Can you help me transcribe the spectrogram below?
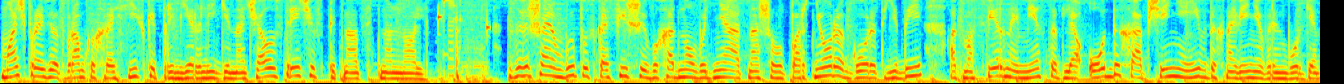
Матч пройдет в рамках российской премьер-лиги. Начало встречи в 15.00. Завершаем выпуск афиши выходного дня от нашего партнера «Город еды» – атмосферное место для отдыха, общения и вдохновения в Оренбурге.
